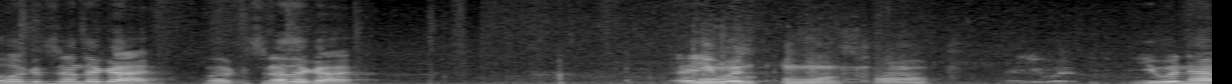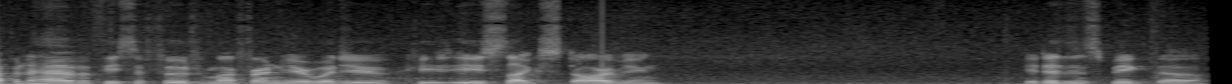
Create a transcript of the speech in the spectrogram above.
Oh look, it's another guy. Look, it's another guy. Hey, you would you wouldn't happen to have a piece of food for my friend here, would you? He, he's like starving. He doesn't speak though.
